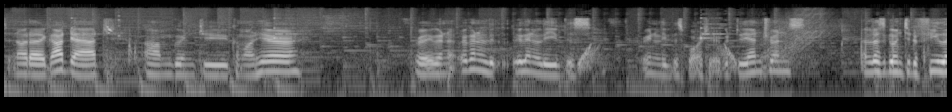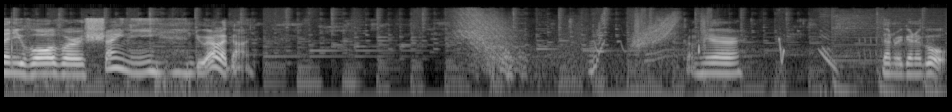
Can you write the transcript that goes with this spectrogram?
So now that I got that, I'm going to come out here. We're gonna we're gonna we're gonna leave this we're gonna leave this part here. Go to the entrance, and let's go into the field and evolve our shiny Duraludon. Come here. Then we're gonna go.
